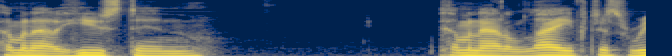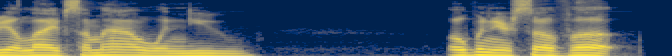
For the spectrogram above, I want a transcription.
Coming out of Houston, coming out of life, just real life. Somehow, when you open yourself up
